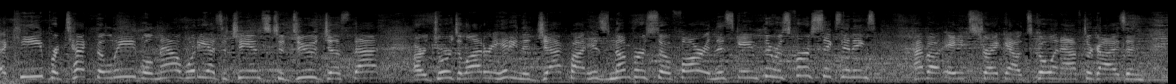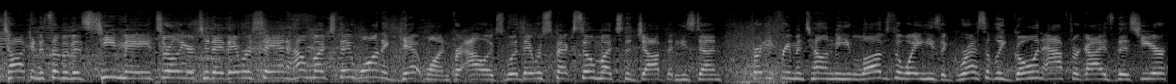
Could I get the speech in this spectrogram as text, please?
A key, protect the lead. Well, now Woody has a chance to do just that. Our Georgia Lottery hitting the jackpot. His numbers so far in this game through his first six innings, how about eight strikeouts going after guys and talking to some of his teammates earlier today. They were saying how much they want to get one for Alex Wood. They respect so much the job that he's done. Freddie Freeman telling me he loves the way he's aggressively going after guys this year.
